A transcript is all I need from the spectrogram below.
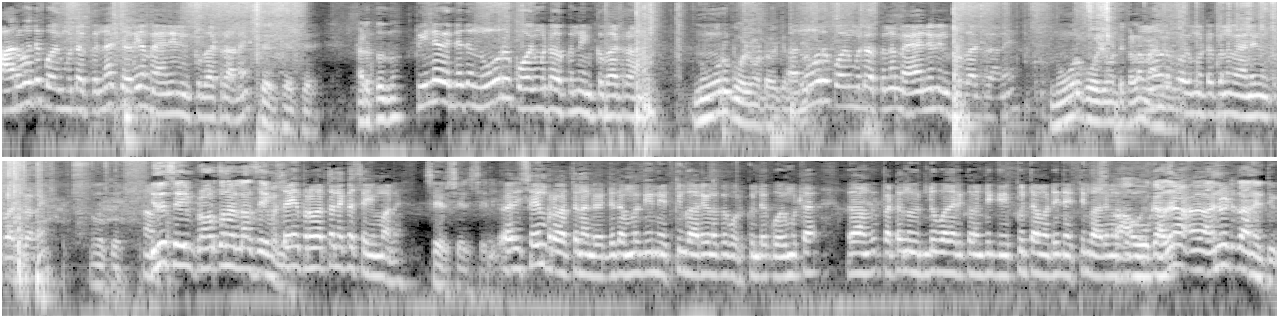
അറുപത് കോയിമുട്ട് വെക്കുന്ന ചെറിയ മാനുവൽ ഇൻക്യുബേറ്റർ ആണ്. ശരി ശരി ശരി. അടുത്തൊന്ന് പിന്നെ വരുന്നത് നൂറ് കോയിമുട്ട് വെക്കുന്ന ഇൻക്യുബേറ്റർ ആണ്. നൂറ് കോഴിമുട്ട ആ, വയ്ക്കുന്നത് നൂറ് കോഴിമുട്ട വെക്കുന്ന മാനുവൽ ഇൻക്യുബേറ്റർ ആണ്. നൂറ് കോഴിമുട്ടക്കുള്ള നൂറ് മാനുവൽ കോഴിമുട്ട വെക്കുന്ന മാനുവൽ ഇൻക്യുബേറ്റർ ആണ്. ഇത് സെയിം പ്രവർത്തനം എല്ലാം സെയിം അല്ലേ? സെയിം പ്രവർത്തനമൊക്കെ സെയിം ആണ്. ശരി ശരി ശരി. സെയിം പ്രവർത്തനമാണ്. വരുന്നത് നമ്മൾ ഈ നെറ്റും കാര്യങ്ങളൊക്കെ കൊടുക്കുന്നുണ്ട്. കോയമുട്ട പെട്ടെന്ന് ഉരുണ്ടു പോകാതിരിക്കാൻ വേണ്ടി ഗ്രിപ്പ് കിട്ടാൻ വേണ്ടി നെറ്റും കാര്യങ്ങളൊക്കെ ഓക്കെ. അതിന് അതിന് നെറ്റ്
